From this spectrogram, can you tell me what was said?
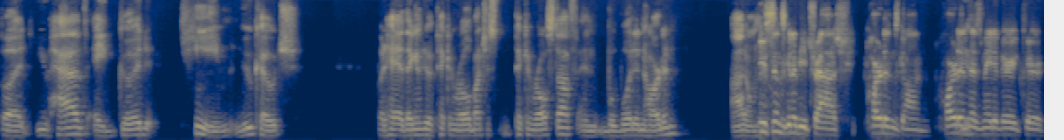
But you have a good team, new coach. But hey, they're going to do a pick and roll, a bunch of pick and roll stuff, and Wood and Harden. I don't know. Houston's going to be trash. Harden's gone. Harden yeah. has made it very clear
